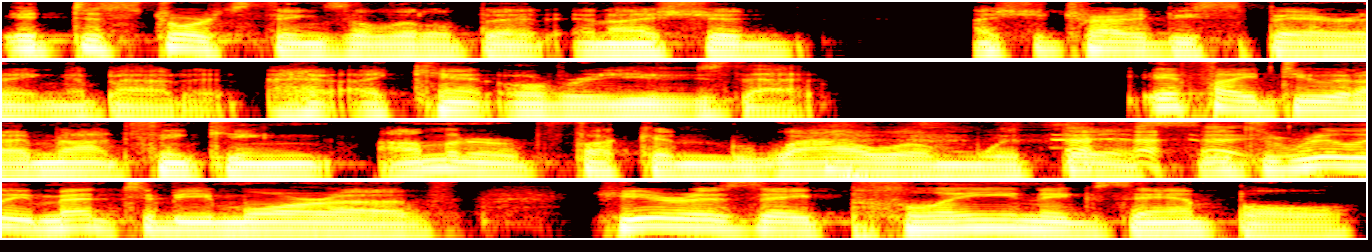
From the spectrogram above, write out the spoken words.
it distorts things a little bit, and I should I should try to be sparing about it. I, I can't overuse that. If I do it, I'm not thinking I'm gonna fucking wow them with this. it's really meant to be more of here is a plain example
